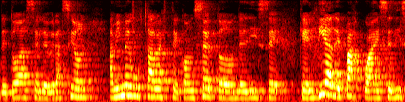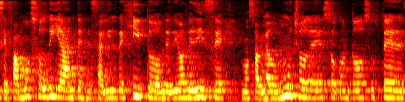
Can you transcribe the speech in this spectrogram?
de toda celebración. A mí me gustaba este concepto donde dice que el día de Pascua, ese dice famoso día antes de salir de Egipto, donde Dios le dice, hemos hablado mucho de eso con todos ustedes,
